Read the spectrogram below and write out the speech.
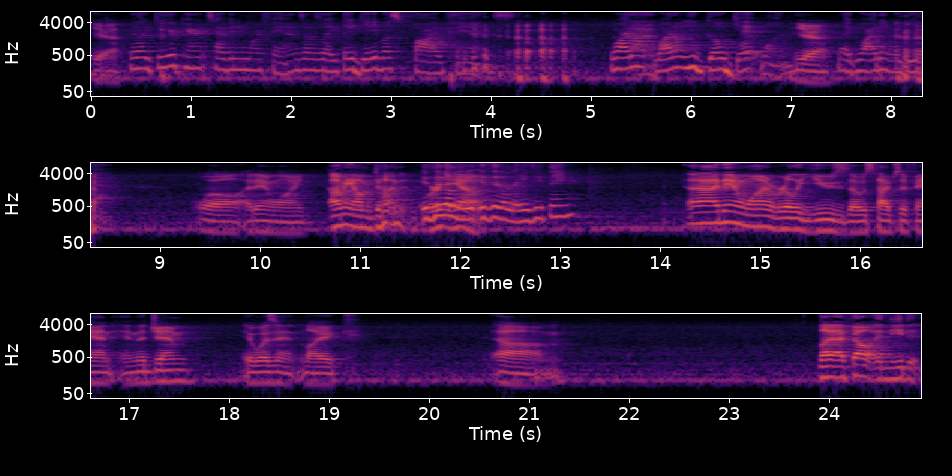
Yeah. They're like, do your parents have any more fans? I was like, they gave us five fans. why don't Why don't you go get one? yeah. Like, why didn't you do that? Well, I didn't want. I mean, I'm done Is it a la- is it a lazy thing? Uh, I didn't want to really use those types of fan in the gym. It wasn't like, um, like I felt it needed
